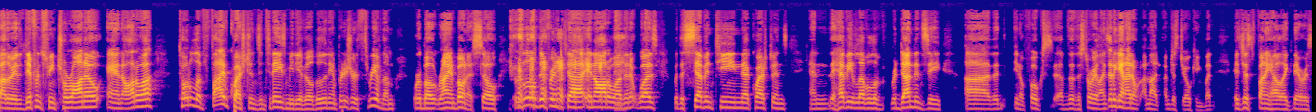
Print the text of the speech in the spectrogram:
By the way, the difference between Toronto and Ottawa, total of five questions in today's media availability. I'm pretty sure three of them were about Ryan Bowness. So it was a little different uh, in Ottawa than it was with the 17 uh, questions and the heavy level of redundancy uh the you know folks of the, the storylines. And again, I don't I'm not I'm just joking, but it's just funny how like there was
